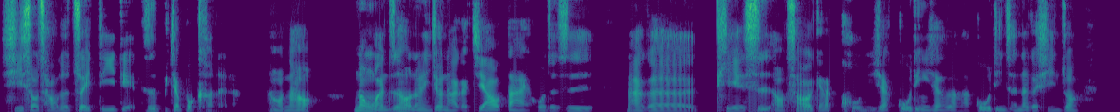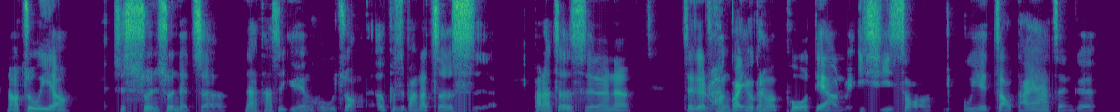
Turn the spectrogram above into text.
洗手槽的最低点，这是比较不可能的哦。然后。弄完之后呢，你就拿个胶带或者是拿个铁丝哦，稍微给它捆一下，固定一下，让它固定成那个形状。然后注意哦，是顺顺的折，让它是圆弧状的，而不是把它折死了。把它折死了呢，这个软管有可能会破掉。你一洗手，古也灶台啊，整个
